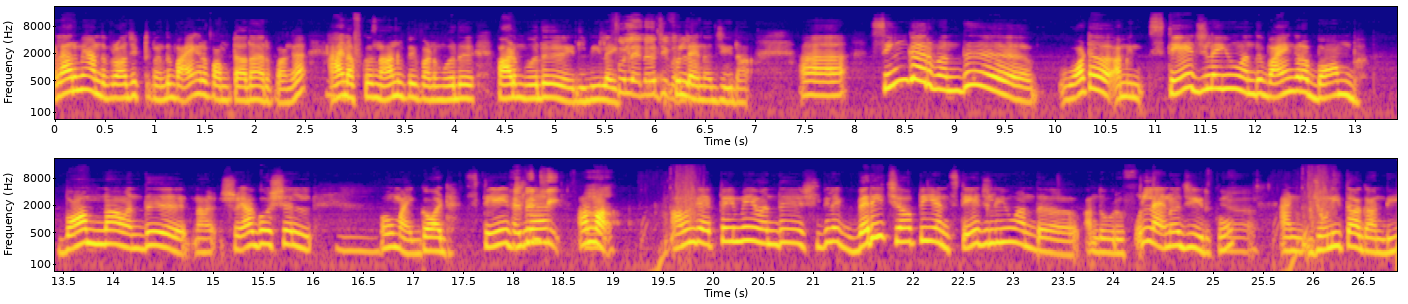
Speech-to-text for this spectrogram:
எல்லாருமே அந்த ப்ராஜெக்ட்டுக்கு வந்து பயங்கர பம்ப்டாக தான் இருப்பாங்க. அண்ட் அஃப்கோர்ஸ் நானும் போய் பண்ணும்போது பாடும்போது it be like full energy full energy தான். சிங்கர் வந்து வாட்டர் ஐ மீன் ஸ்டேஜ்லேயும் வந்து பயங்கர பாம்ப் பாம்னா வந்து நான் ஸ்ரேயா கோஷல். ஓ மை காட் ஸ்டேஜ்ல ஆமா. அவங்க எப்பயுமே வந்து she'll like very chirpy and ஸ்டேஜ்லேயும் அந்த அந்த ஒரு ஃபுல் எனர்ஜி இருக்கும். அண்ட் ஜொனிதா காந்தி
